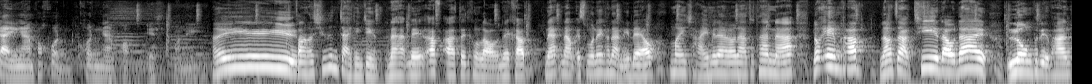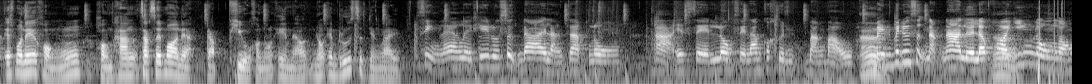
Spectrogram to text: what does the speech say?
ไก่งามเพราะขน คนงามเพราะเอสมอนี่เฮ้ยฟังแล้วชื่นใจจริง ๆ นะฮะเมคอัพอาร์ติสของเรานะครับ แนะนำเอสโมเน่ขนาดนี้แล้ว ไม่ใช้ไม่ได้แล้วนะทุกท่านนะ น้องเอมครับ หลังจากที่เราได้ลงผลิตภัณฑ์เอสโมเน่ของของทางซักเซ s มอลเนี่ย กับผิวของน้องเอมแล้ว น้องเอมรู้สึกอย่างไร สิ่งแรกเลยที่รู้สึกได้หลังจากลง อ่าเอสเซนลงเซรั่มก็คือบางเบา อ่าไม่ไม่รู้สึกหนักหน้าเลย แล้วพออ่ายิ่งลงรอง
